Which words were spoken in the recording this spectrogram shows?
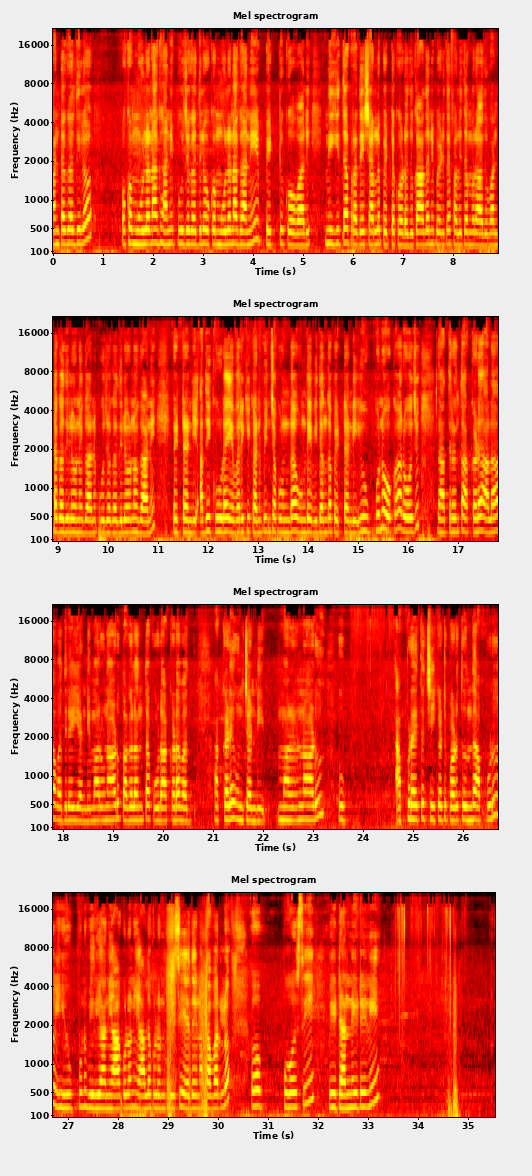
వంటగదిలో ఒక మూలన కానీ పూజ గదిలో ఒక మూలన కానీ పెట్టుకోవాలి. మిగతా ప్రదేశాల్లో పెట్టకూడదు. కాదని పెడితే ఫలితం రాదు. వంటగదిలోనే కానీ పూజ గదిలోనూ కానీ పెట్టండి. అది కూడా ఎవరికి కనిపించకుండా ఉండే విధంగా పెట్టండి. ఈ ఉప్పును ఒక రోజు రాత్రంతా అక్కడే అలా వదిలేయండి. మరునాడు పగలంతా కూడా అక్కడ అక్కడే ఉంచండి. మరునాడు ఉప్పు అప్పుడైతే చీకటి పడుతుందో? అప్పుడు ఈ ఉప్పును బిర్యానీ ఆకులను యాలకులను తీసి ఏదైనా కవర్లో పోసి వీటన్నిటిని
